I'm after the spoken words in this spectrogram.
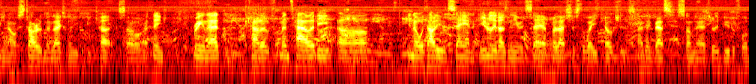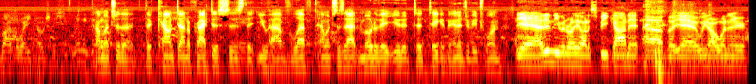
you know, started, the next one you could be cut. So I think bringing that kind of mentality, uh, you know, without even saying it, he really doesn't even say it, but that's just the way he coaches. I think that's something that's really beautiful about the way he coaches. How much of the, the countdown of practices that you have left, how much does that motivate you to, to take advantage of each one? Yeah, I didn't even really want to speak on it, uh, but yeah, we are when you're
